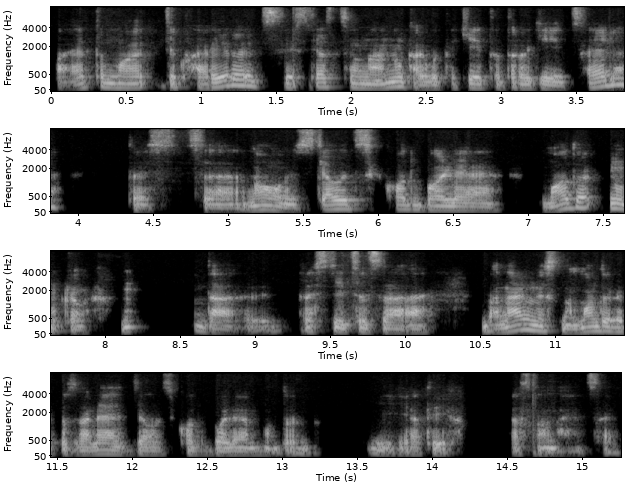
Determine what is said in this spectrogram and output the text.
Поэтому декларируется, естественно, ну, как бы какие-то другие цели. То есть, э, ну, сделать код более модуль... Ну, как, да, простите за банальность, но модули позволяют делать код более модульным. И это их основная цель.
